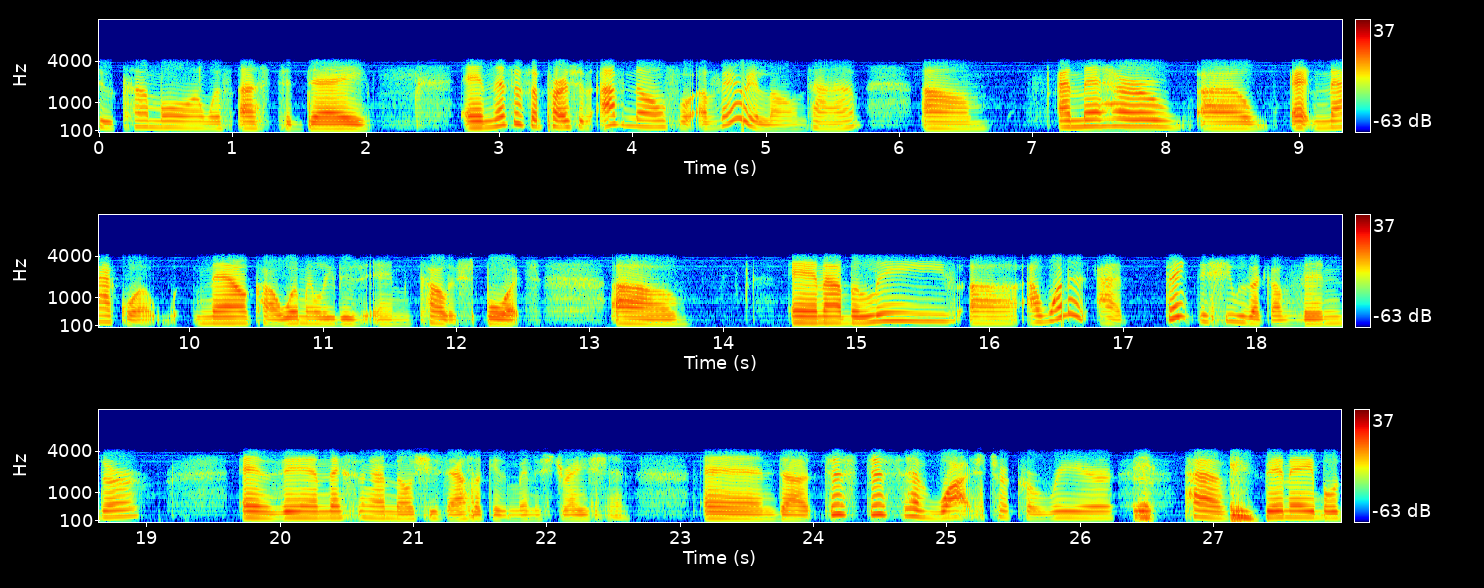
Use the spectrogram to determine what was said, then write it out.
to come on with us today. And this is a person I've known for a very long time. Um, I met her uh, at NACWA, now called Women Leaders in College Sports. Uh, and I believe uh, I wanted, I think that she was like a vendor and then next thing I know, she's athletic administration, and uh, just just have watched her career, have been able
